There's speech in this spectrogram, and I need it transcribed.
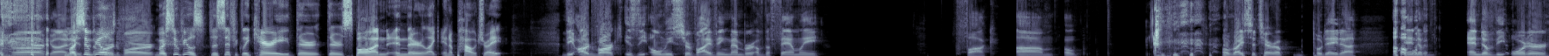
Oh god, Marsupials- Is an aardvark. Marsupials specifically carry their their spawn in their like in a pouch, right? The aardvark is the only surviving member of the family. Fuck. Um. Oh. Oricitera podata. oh, End of end of the order.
